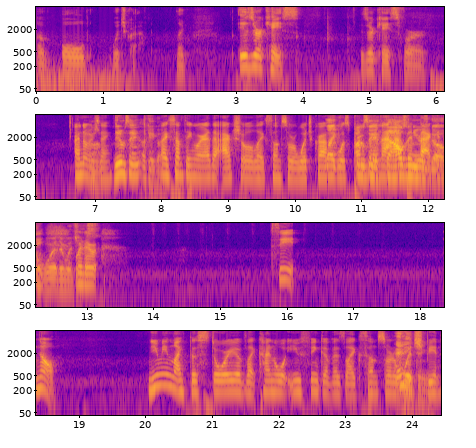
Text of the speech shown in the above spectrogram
of old witchcraft? Like, is there a case? Is there a case for? I know what um, you're saying. You know what I'm saying? Okay, go ahead. Like something where the actual, like some sort of witchcraft Like, was proven that thousand happened years back ago, in the, were there witches? Where there, see, no. You mean like the story of like kind of what you think of as like some sort of witch being?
